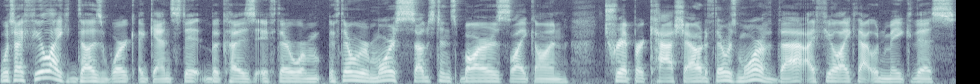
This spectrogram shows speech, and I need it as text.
which I feel like does work against it because if there were if there were more substance bars like on Trip or Cash Out, if there was more of that, I feel like that would make this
